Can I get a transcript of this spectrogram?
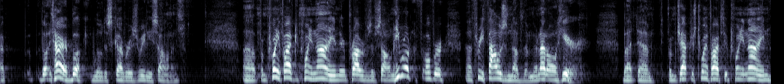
uh, uh the entire book we'll discover is really Solomon's. Uh, from 25 to 29, they're Proverbs of Solomon. He wrote over uh, 3,000 of them. They're not all here. But um, from chapters 25 through 29,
